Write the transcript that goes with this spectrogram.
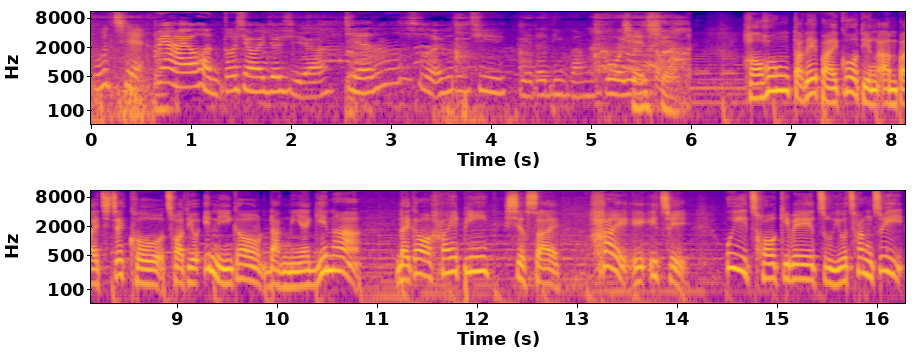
浮潜。这边还有很多小孩就学潜水，或者去别的地方过夜。潜水。校方逐礼拜固定安排一节课，带着一年到六年的囡仔来到海边，熟悉海的一切，为初级的自由畅水。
